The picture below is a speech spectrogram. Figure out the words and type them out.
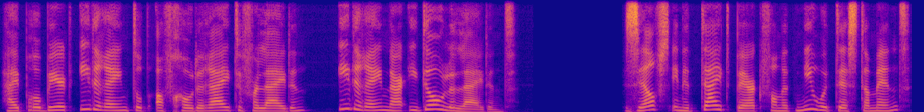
Hij probeert iedereen tot afgoderij te verleiden, iedereen naar idolen leidend. Zelfs in het tijdperk van het Nieuwe Testament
